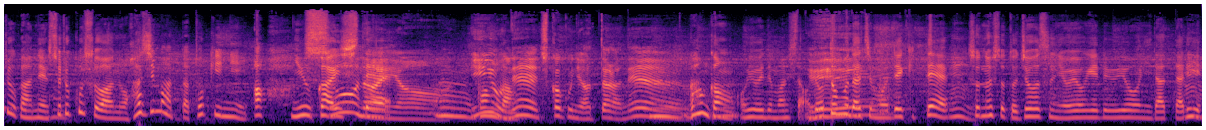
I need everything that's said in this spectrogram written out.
ールがねそれこそあの始まった時にあ、入会して。うんいいよね。近くにあったらね。うんガンガン泳いでました、でお友達もできて、うんその人と上手に泳げるようにだったり、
